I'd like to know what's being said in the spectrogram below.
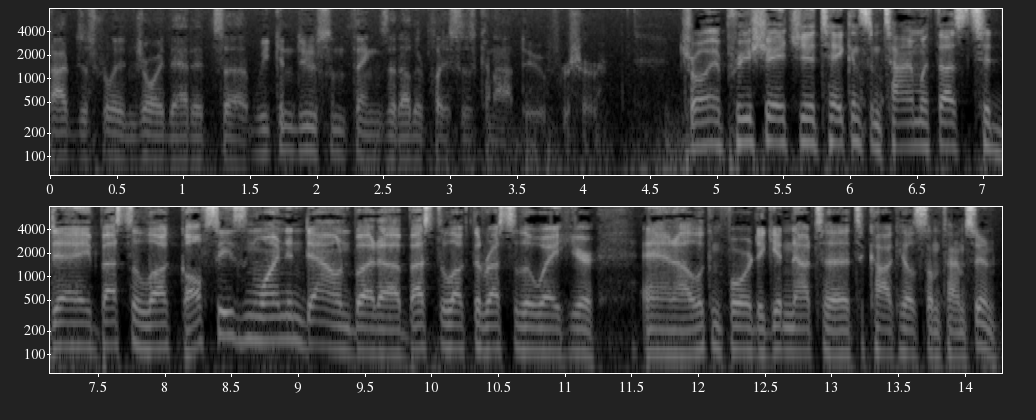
I've just really enjoyed that. It's uh, we can do some things that other places cannot do for sure. Troy, appreciate you taking some time with us today. Best of luck. Golf season winding down, but uh, best of luck the rest of the way here. And uh, looking forward to getting out to, to Cog Hill sometime soon.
